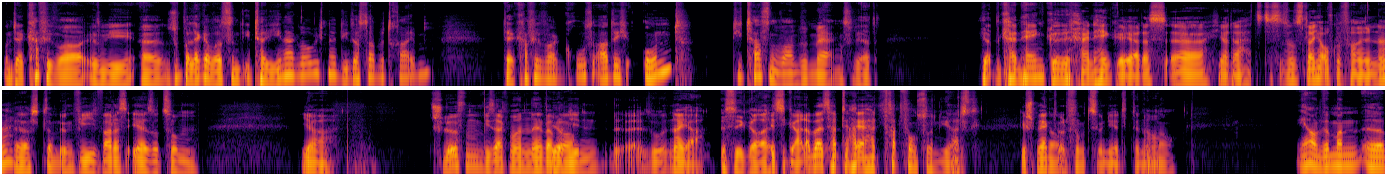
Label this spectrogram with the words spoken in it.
und der Kaffee war irgendwie äh, super lecker, weil es sind Italiener, glaube ich, ne, die das da betreiben. Der Kaffee war großartig und die Tassen waren bemerkenswert. Die hatten keinen Henkel. kein Henkel, ja. Das, äh, ja, da hat's, das ist uns gleich aufgefallen, ne? Ja, stimmt. Irgendwie war das eher so zum, ja, Schlürfen, wie sagt man, ne? Wenn man Ja. den, äh, so, naja, Ist egal. ist egal. Aber es hat, hat, er hat, hat funktioniert. hat geschmeckt Genau. und funktioniert, genau. Genau. Ja, und wenn man, äh,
